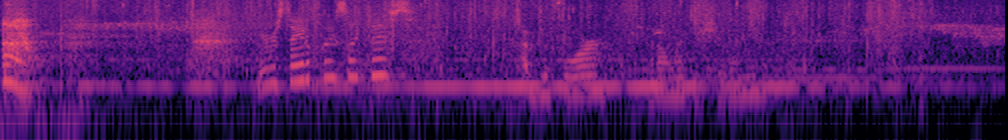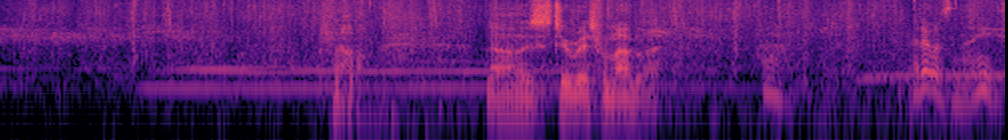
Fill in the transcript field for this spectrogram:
You ever stay at a place like this? Uh, before? I don't like to shit on you. No. No, this is too rich for my blood. Bet it was nice.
